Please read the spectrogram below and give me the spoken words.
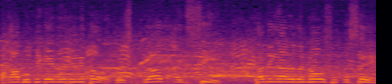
Baka bumigay na rin ito. There's blood I see coming out of the nose of Hussein.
